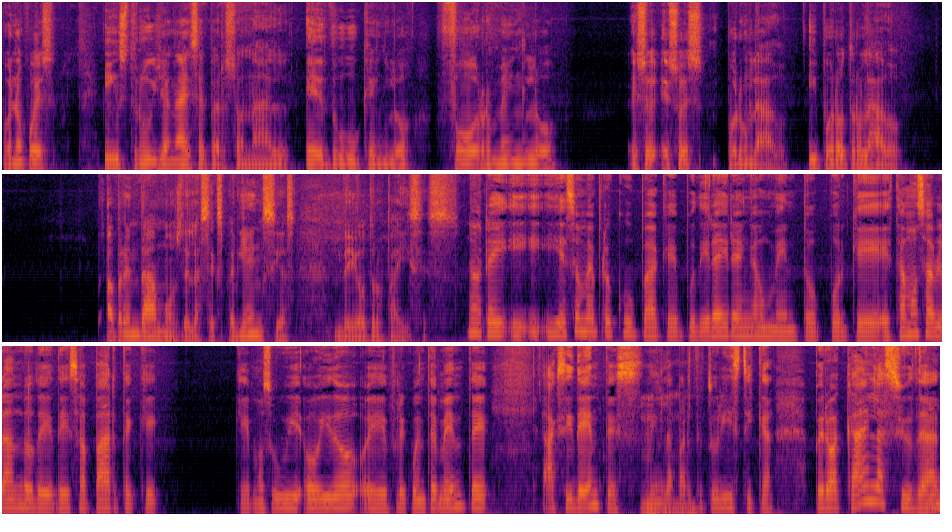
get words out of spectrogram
bueno, pues instruyan a ese personal, edúquenlo, fórmenlo, eso, eso es por un lado. Y por otro lado, aprendamos de las experiencias de otros países. No, Rey, y, eso me preocupa que pudiera ir en aumento porque estamos hablando de, esa parte que, hemos oído eh, frecuentemente accidentes en la parte turística, pero acá en la ciudad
